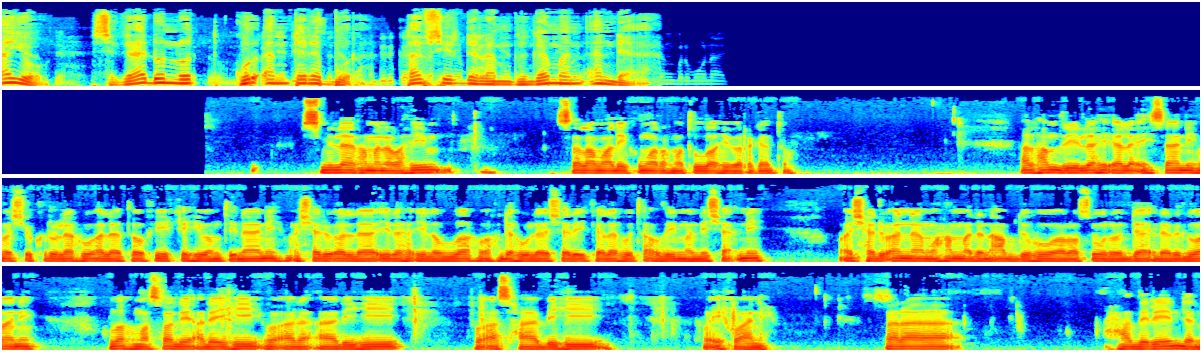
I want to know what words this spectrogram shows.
Ayo, segera download Quran Tadabbur, tafsir dalam genggaman Anda. Bismillahirrahmanirrahim. Assalamualaikum warahmatullahi wabarakatuh. Alhamdulillah ala ihsanih wa syukru lahu ala taufiqihi wa amtinanih. Wa asyhadu an la ilaha illallah wahdahu la syarika lahu ta'ziman li sya'nih. Wa asyhadu anna Muhammadan abduhu wa rasuluhu da'ila ridwanih. Allahumma salli alaihi wa ala alihi wa ashabihi wa ikhwani. Para hadirin dan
